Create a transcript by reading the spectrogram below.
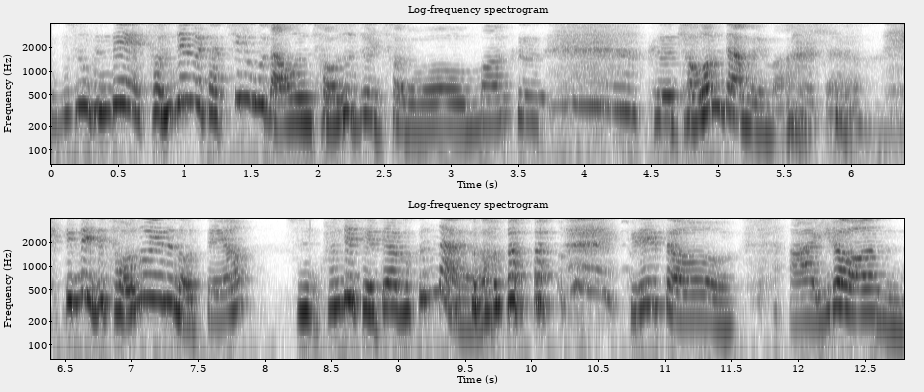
무슨 근데 전쟁을 다 치르고 나온 전우들처럼 막 그그 경험담을 막. 맞아요. 근데 이제 전후에는 어때요? 준- 군대 제대하면 끝나요. 그래서 아 이런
